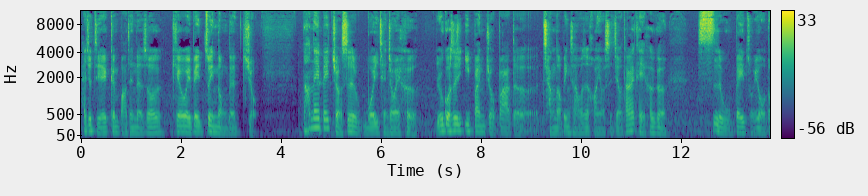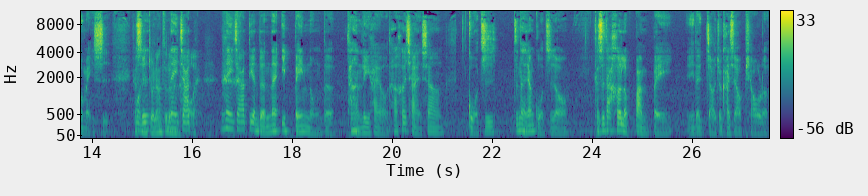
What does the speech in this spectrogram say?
他就直接跟 bartender 说：“给我一杯最浓的酒。”然后那一杯酒是我以前就会喝，如果是一般酒吧的长岛冰茶或是环游世界，我大概可以喝个四五杯左右，我都没事。可是酒量真的那家那一家店的那一杯浓的，它很厉害哦，它喝起来很像果汁，真的很像果汁哦。可是他喝了半杯，你的脚就开始要飘了。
